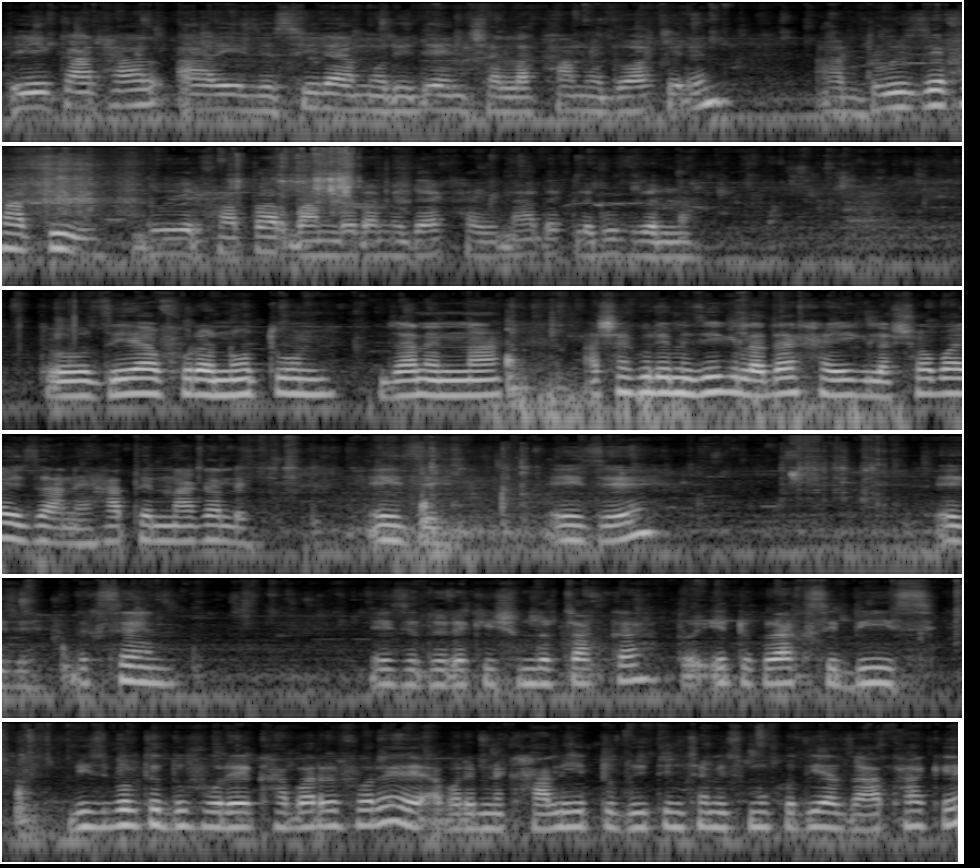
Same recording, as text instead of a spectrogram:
তো এই কাঁঠাল আর এই যে সিরা মুড়ি দিয়ে ইনশাল্লাহ খামো, দোয়া করেন। আর দুই যে ফাঁতি দুইয়ের ফাতার বান্ডার আমি দেখাই, না দেখলে বুঝবেন না। তো যে আফুরা নতুন, জানেন না, আশা করি আমি যেগুলা দেখাই, এগুলা সবাই জানে হাতের নাগালে। এই যে এই যে এই যে, দেখছেন? এই যে দুইটা কি সুন্দর চাক্কা, তো এটুকু রাখছি বীজ। বীজ বলতে দুপুরে, খাবারের পরে, আবার এমনি খালি একটু দুই, তিন চামচ মুখ দিয়া যা থাকে,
